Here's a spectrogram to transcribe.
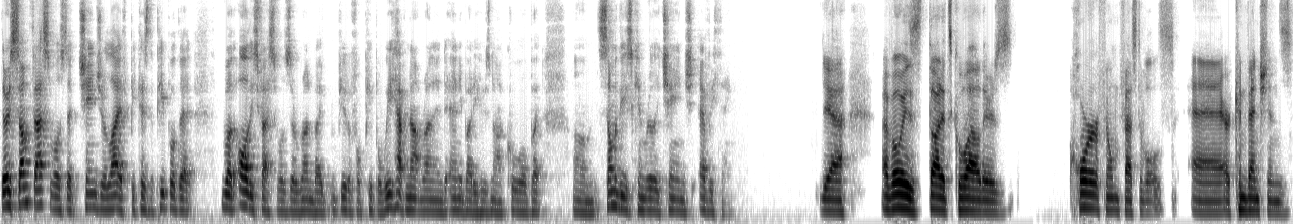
there are some festivals that change your life because the people that well, all these festivals are run by beautiful people. We have not run into anybody who's not cool, but um, some of these can really change everything. Yeah. I've always thought it's cool how there's horror film festivals uh, or conventions.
